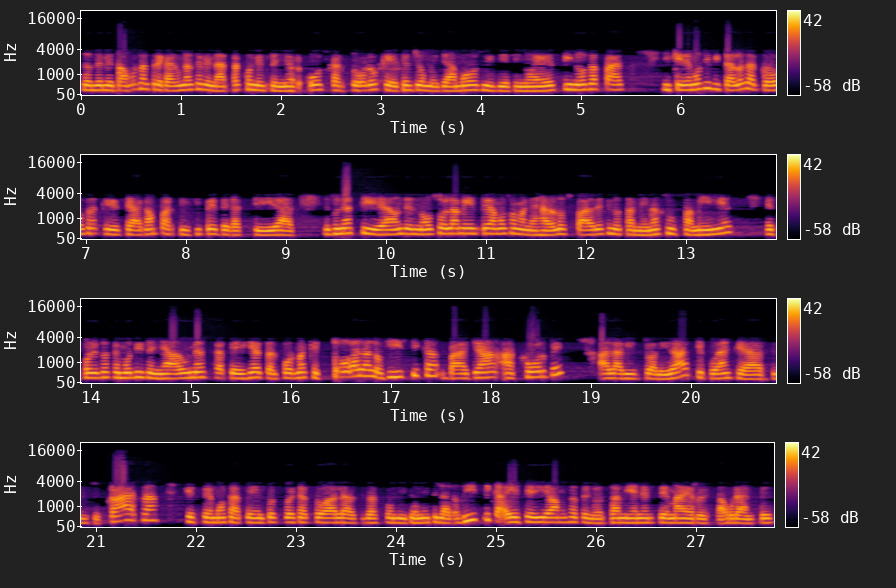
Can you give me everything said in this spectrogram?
donde les vamos a entregar una serenata con el señor Oscar Toro, que es el Yo Me Llamo 2019 Espinosa Paz, y queremos invitarlos a todos a que se hagan partícipes de la actividad. Es una actividad donde no solamente vamos a manejar a los padres, sino también a sus familias. Es por eso que hemos diseñado una estrategia de tal forma que toda la logística vaya acorde a la virtualidad, que puedan quedarse en su casa, que estemos atentos pues a todas las, las condiciones y la logística. Ese día vamos a tener también el tema de restaurantes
